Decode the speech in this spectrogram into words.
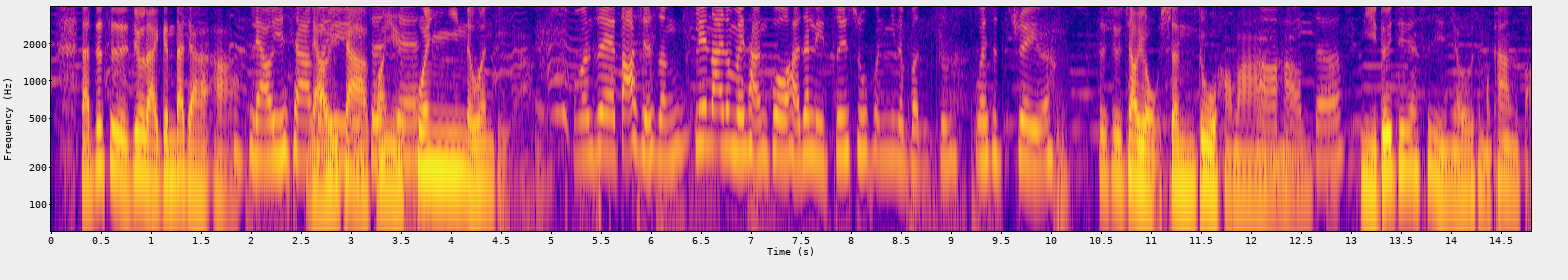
那这次就来跟大家啊聊一下聊一下关于婚姻的问题啊。我们这些大学生恋爱都没谈过，还在里追溯婚姻的本质，我也是醉了。这就叫有深度，好吗？哦，好的。你对这件事情有什么看法？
